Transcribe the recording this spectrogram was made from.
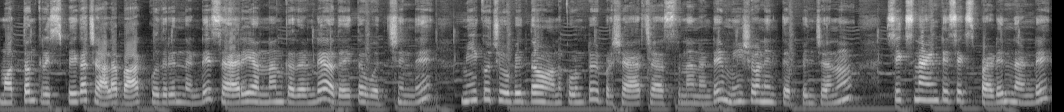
మొత్తం క్రిస్పీగా చాలా బాగా కుదిరిందండి. శారీ అన్నాను కదండి అదైతే వచ్చింది. మీకు చూపిద్దాం అనుకుంటూ ఇప్పుడు షేర్ చేస్తున్నానండి. మీషో నేను తెప్పించాను. సిక్స్ నైంటీ సిక్స్ పడిందండి.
